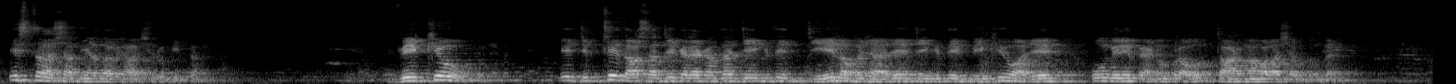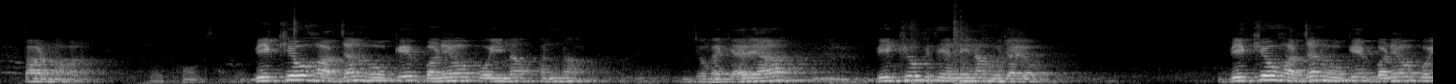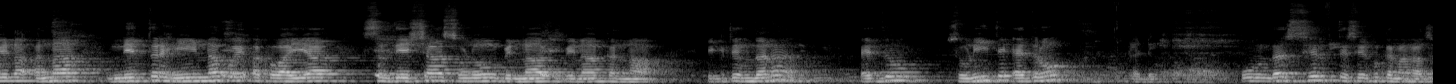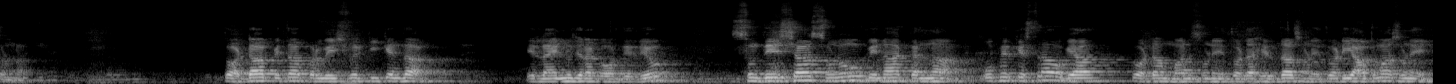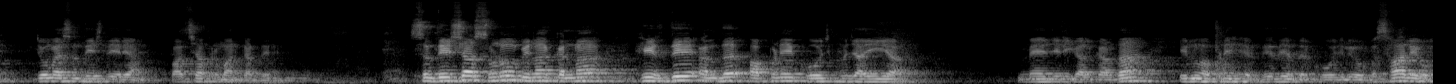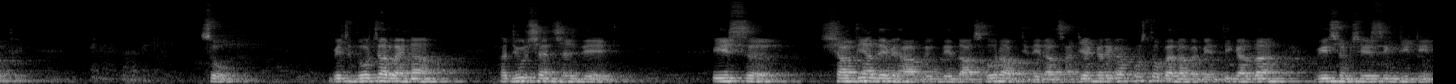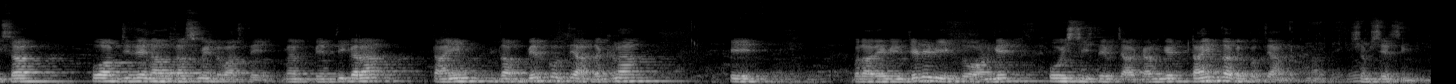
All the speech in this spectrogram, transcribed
ਇਸ ਤਰ੍ਹਾਂ ਸ਼ਾਦੀਆਂ ਦਾ ਵਿਹਾਰ ਸ਼ੁਰੂ ਕੀਤਾ। ਵੇਖਿਓ, ਇਹ ਜਿੱਥੇ ਦਾ ਸਰਜੇ ਕਰਿਆ ਕਰਦਾ, ਜੇ ਕਿਤੇ ਜੇ ਲਫ਼ਜ਼ ਆ ਜਾਏ, ਜੇ ਕਿਤੇ ਵੇਖਿਓ ਆ ਜੇ ਉਹ ਮੇਰੇ ਭੈਣੋ ਭਰਾਓ, ਤਾੜਨਾ ਵਾਲਾ ਸ਼ਬਦ ਹੁੰਦਾ ਹੈ। ਤਾੜਨਾ ਵਾਲਾ। ਵੇਖਿਓ ਹਰਜਨ ਹੋ ਕੇ ਬਣਿਓ ਕੋਈ ਨਾ ਅੰਨਾ। ਜੋ ਮੈਂ ਕਹਿ ਰਿਹਾ, ਵੇਖਿਓ ਕਿਤੇ ਅੰਨੇ ਨਾ ਹੋ ਜਾਇਓ। ਵੇਖਿਓ ਹਰਜਨ ਹੋ ਕੇ ਬਣਿਓ ਕੋਈ ਨਾ ਅੰਨਾ ਨੇਤਰਹੀਣ ਨਾ ਕੋਈ ਅਖਵਾਈਆ ਸੰਦੇਸ਼ਾ ਸੁਣੋ ਬਿਨਾ ਬਿਨਾ ਕੰਨਾ। ਇੱਕ ਤੇ ਹੁੰਦਾ ਨਾ ਇਧਰੋਂ ਸੁਣੀ ਤੇ ਇਧਰੋਂ ਕੱਢੀ। ਉਹ ਹੁੰਦਾ ਸਿਰਫ ਤੇ ਸਿਰਫ ਕੰਨਾਂ ਨਾਲ ਸੁਣਨਾ। ਤੁਹਾਡਾ ਪਿਤਾ ਪਰਮੇਸ਼ਵਰ ਕੀ ਕਹਿੰਦਾ? ਇਹ ਲਾਈਨ ਨੂੰ ਜਰਾ ਗੌਰ ਦੇ ਦਿਓ। ਸੰਦੇਸ਼ਾ ਸੁਣੋ ਬਿਨਾ ਕੰਨਾ। ਉਹ ਫਿਰ ਕਿਸ ਤਰ੍ਹਾਂ ਹੋ ਗਿਆ? ਤੁਹਾਡਾ ਮਨ ਸੁਣੇ, ਤੁਹਾਡਾ ਹਿਰਦਾ ਸੁਣੇ, ਤੁਹਾਡੀ ਆਤਮਾ ਸੁਣੇ, ਜੋ ਮੈਂ ਸੰਦੇਸ਼ ਦੇ ਰਿਹਾ, ਪਾਤਸ਼ਾਹ ਫਰਮਾਨ ਕਰਦੇ ਨੇ। ਸੰਦੇਸ਼ਾ ਸੁਣੋ ਬਿਨਾ ਕੰਨਾ, ਹਿਰਦੇ ਅੰਦਰ ਆਪਣੇ ਖੋਜ ਖੁਜਾਈ ਆ। ਮੈਂ ਜਿਹੜੀ ਗੱਲ ਕਰਦਾ, ਇਹਨੂੰ ਆਪਣੇ ਹਿਰਦੇ ਦੇ ਅੰਦਰ ਖੋਜ ਲਿਓ, ਵਸਾ ਲਿਓ ਉੱਥੇ। ਸੋ ਵਿੱਚ ਦੋ ਚਾਰ ਲਾਈਨਾਂ ਹਜੂਰ ਸ਼ਹਿਨशाह ਦੇ ਇਸ ਸ਼ਾਦੀਆਂ ਦੇ ਵਿਹਾਰ ਦੇ ਉੱਤੇ ਦਾਸ ਹੋਰ ਆਪ ਜੀ ਦੇ ਨਾਲ ਸਾਂਝਿਆ ਕਰੇਗਾ। ਉਸ ਤੋਂ ਪਹਿਲਾਂ ਮੈਂ ਬੇਨਤੀ ਕਰਦਾ ਵੀਰ ਸ਼ਮਸ਼ੇਰ ਸਿੰਘ ਜੀ ਢੀਂਡਸਾ, ਉਹ ਆਪ ਜੀ ਦੇ ਨਾਲ 10 ਮਿੰਟ ਵਾਸਤੇ ਮੈਂ ਬੇਨਤੀ ਕਰਾਂ ਟਾਈਮ ਦਾ ਬਿਲਕੁਲ ਧਿਆਨ ਰੱਖਣਾ। ਇਹ ਬੁਲਾਰੇ ਵੀਰ ਜਿਹੜੇ ਵੀ ਇੱਕ ਦੋ ਆਉਣਗੇ, ਉਹ ਇਸ ਚੀਜ਼ ਤੇ ਵਿਚਾਰ ਕਰਨਗੇ। ਟਾਈਮ ਦਾ ਬਿਲਕੁਲ ਧਿਆਨ ਰੱਖਣਾ, ਸ਼ਮਸ਼ੇਰ ਸਿੰਘ ਜੀ।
